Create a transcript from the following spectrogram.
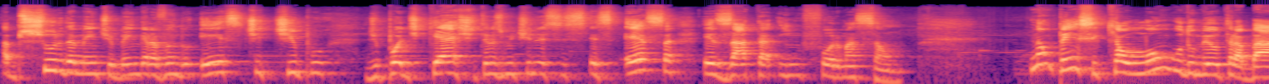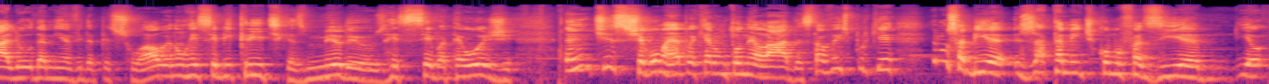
absurdamente bem gravando este tipo de podcast, transmitindo esses, essa exata informação. Não pense que ao longo do meu trabalho, da minha vida pessoal, eu não recebi críticas. Meu Deus, recebo até hoje Antes chegou uma época que eram toneladas, talvez porque eu não sabia exatamente como fazia e, eu,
